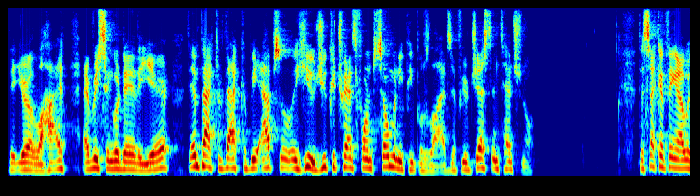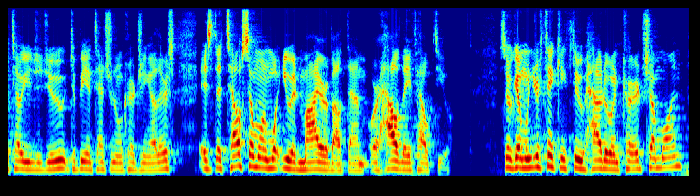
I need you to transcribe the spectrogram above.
that you're alive, every single day of the year? The impact of that could be absolutely huge. You could transform so many people's lives if you're just intentional. The second thing I would tell you to do to be intentional encouraging others is to tell someone what you admire about them or how they've helped you. So again, when you're thinking through how to encourage someone,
